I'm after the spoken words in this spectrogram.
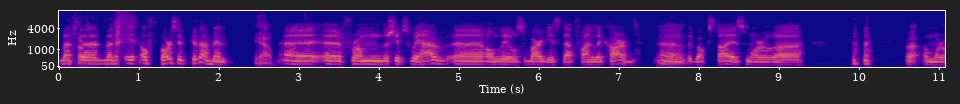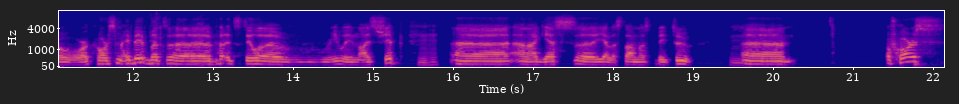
but uh, but it, of course it could have been. Yeah. uh, uh, from the ships we have, uh, only Oseberg is that finely carved. Uh, Mhm. the Gokstad is more of a more of a workhorse maybe, but uh, but it's still a really nice ship. Mhm. Uh, and I guess uh, Gjellestad must be too. Mm. Um, of course,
